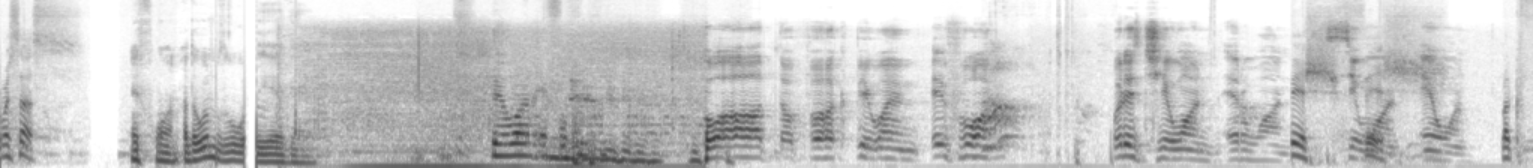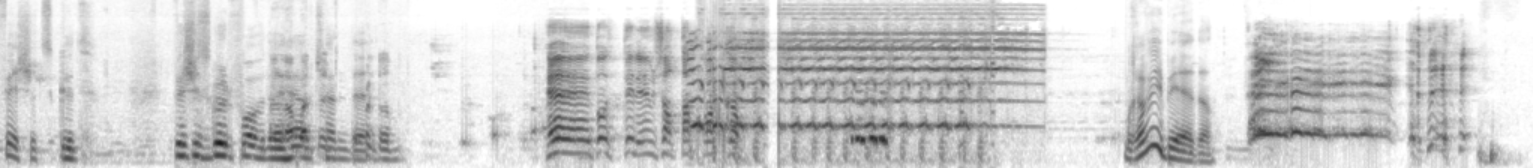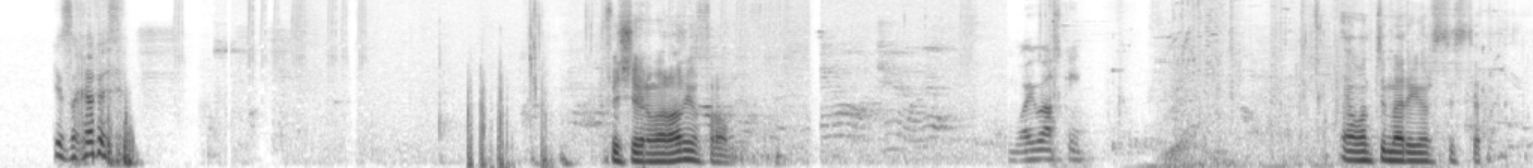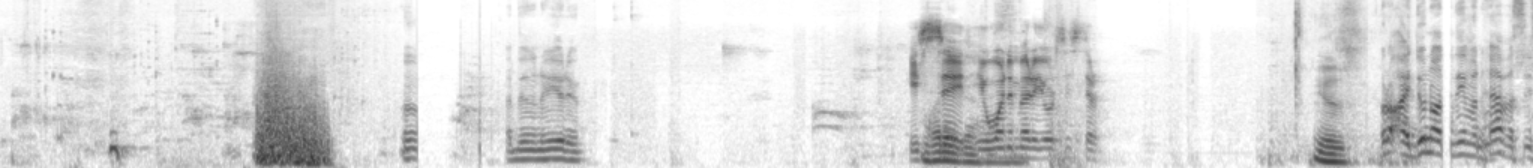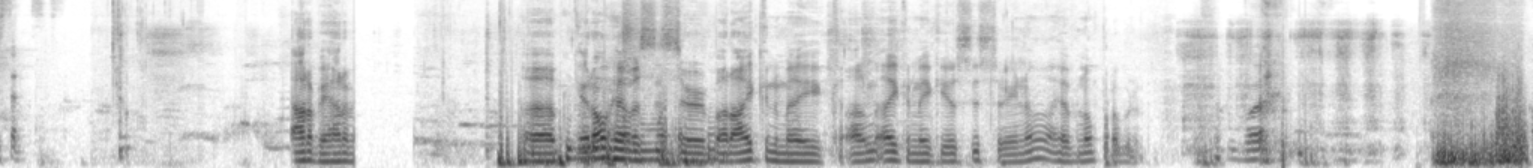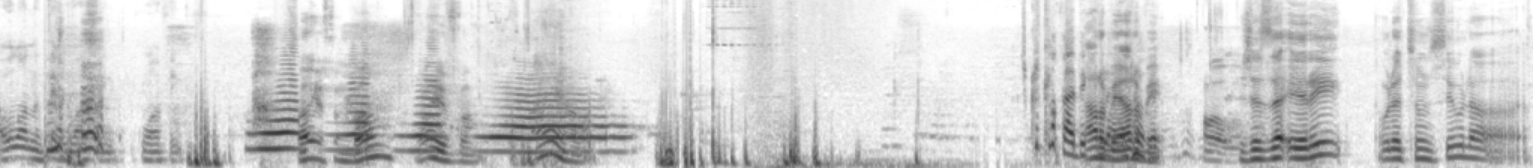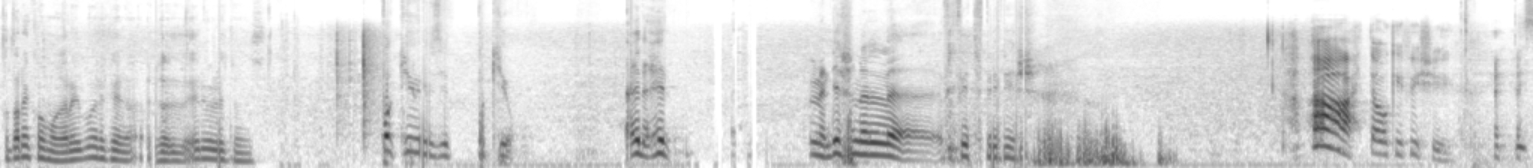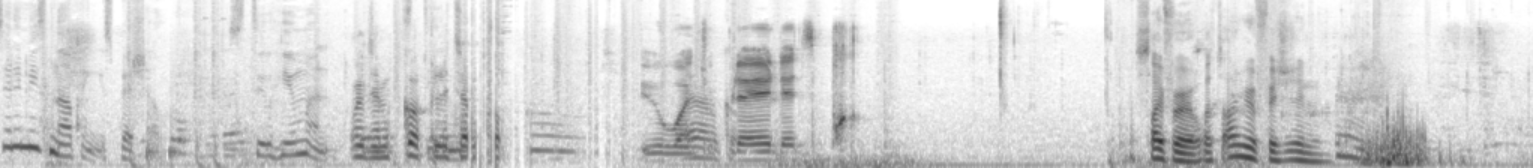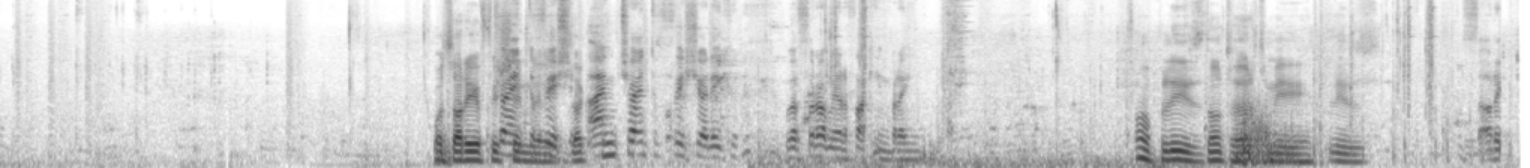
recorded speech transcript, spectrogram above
¿Cómo estás? F1 ادور مزبوط زيادة P1 F1 What the fuck? P1, F1. What is G1, R1, Fish, C1, fish. A1? like fish, it's good. Fish is good for the health and the... Hey, don't tell him shut the fuck up. غريب هذا كيس Fisher, where are you from? Why are you asking? I want to marry your sister. I didn't hear you. He What said he that? wanna marry your sister. Yes. Bro, I do not even have a sister. Arabi, Arabi. Uh, you don't have a sister, but I can make I'm, I can make you a sister. You know, I have no problem. I will only tell one thing. One thing. Where are you from, bro? Where are you from? Damn. اش قلت لك هذيك عربي عربي Oh. جزائري ولا تونسي ولا يقدر يكون مغربي ولكن جزائري ولا تونسي فك يو ايزي فك يو عيد عيد ما عنديش انا الفيت في فيش Ah, حتى هو كيف شيء. This enemy is nothing special. Still human. ولازم كوك لتا You want to play? Let's. Cypher, what are you fishing? What are you fishing? Trying to uh, fish. duck? I'm trying to fish your dick from your fucking brain. Oh please, don't hurt me, please. Sorry.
